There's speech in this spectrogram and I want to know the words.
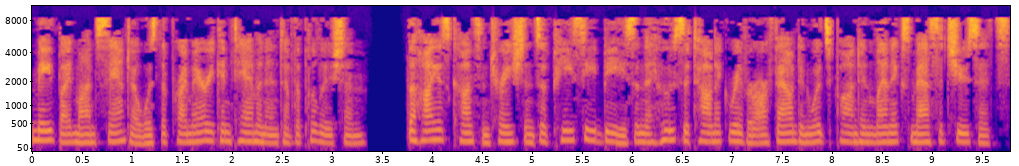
made by Monsanto was the primary contaminant of the pollution. The highest concentrations of PCBs in the Housatonic River are found in Woods Pond in Lenox, Massachusetts,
